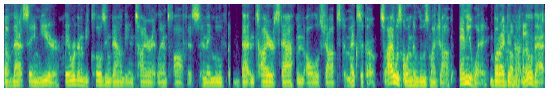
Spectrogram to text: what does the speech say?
of that same year, they were going to be closing down the entire Atlanta office and they moved that entire staff and all those jobs to Mexico. So I was going to lose my job anyway, but I did Oh, not know that,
